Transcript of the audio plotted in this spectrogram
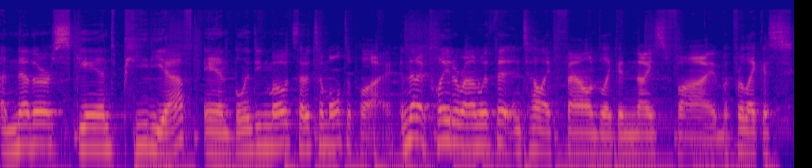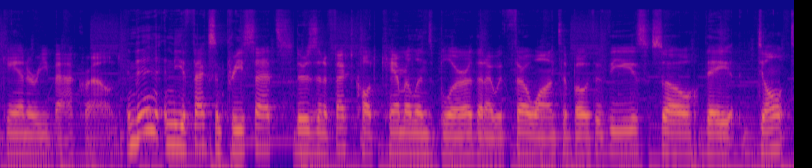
another scanned PDF and blending mode, set it to multiply. And then I played around with it until I found like a nice vibe for like a scannery background. And then in the effects and presets, there's an effect called camera lens blur that I would throw on to both of these so they don't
